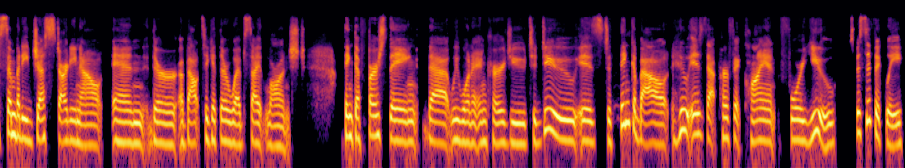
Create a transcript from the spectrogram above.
somebody just starting out and they're about to get their website launched I think the first thing that we want to encourage you to do is to think about who is that perfect client for you specifically.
